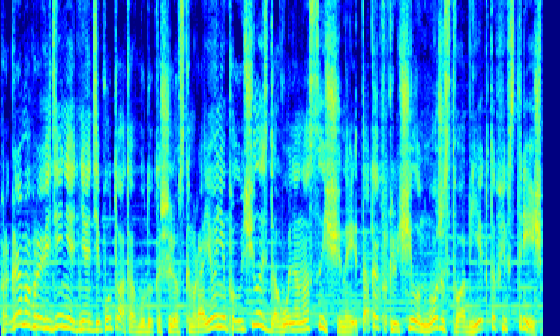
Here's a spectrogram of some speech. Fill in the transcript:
Программа проведения Дня депутатов в Будокошелевском районе получилась довольно насыщенной, так как включила множество объектов и встреч.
